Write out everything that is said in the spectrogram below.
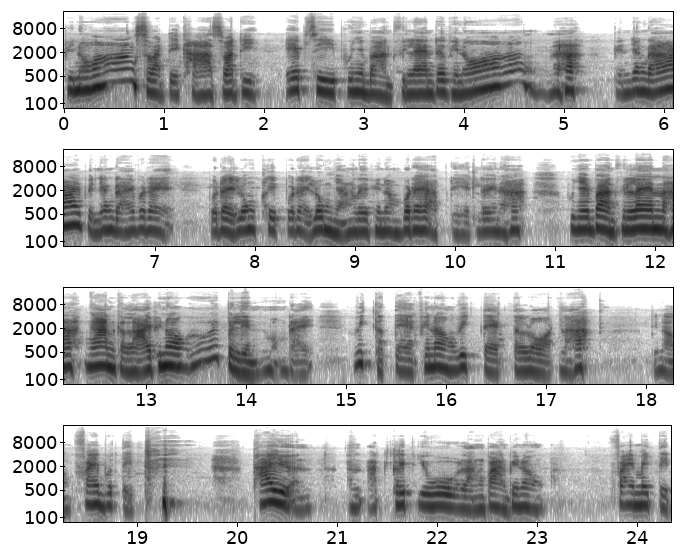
พี่น้องสวัสดีค่ะ สวัสดี FC ผู้ใหญ่บ้านฟินแลนด์เด้อพี่น้องนะคะเป็นยังไงเป็นยังไงบ่ได้บ่ได้ลงคลิปบ่ได้ลงหยังเลยพี่น้องบ่ได้อัปเดตเลยนะคะผู้ใหญ่บ้านฟินแลนด์นะคะงานก็หลายพี่น้องเอ้ยไปเล่นหม่องใดวิกก็แตกพี่น้องวิกแตกตลอดนะคะพี่น้องไฟบ่ติดท้ายอยู่อันอัดคลิปอยู่หลังบ้านพี่น้อง ไฟไม่ติด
